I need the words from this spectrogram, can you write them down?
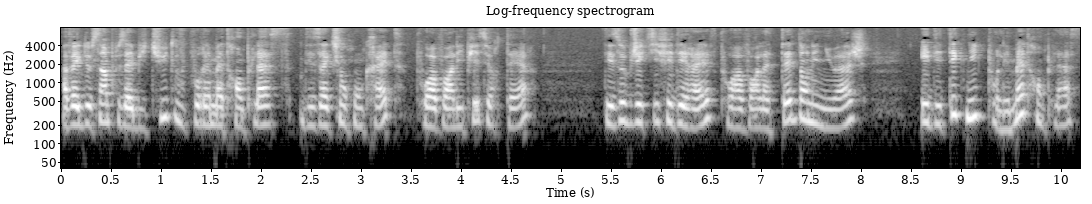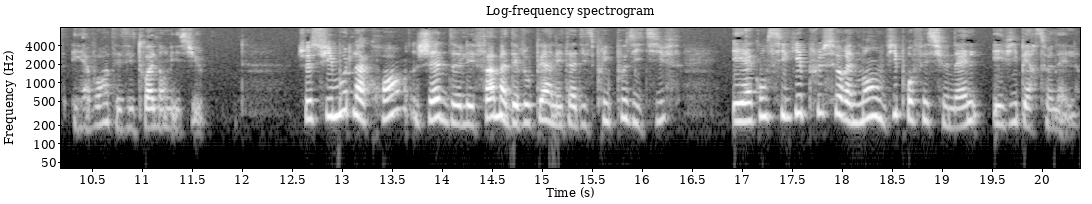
Avec de simples habitudes, vous pourrez mettre en place des actions concrètes pour avoir les pieds sur terre, des objectifs et des rêves pour avoir la tête dans les nuages, et des techniques pour les mettre en place et avoir des étoiles dans les yeux. Je suis Maud Lacroix, j'aide les femmes à développer un état d'esprit positif et à concilier plus sereinement vie professionnelle et vie personnelle.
